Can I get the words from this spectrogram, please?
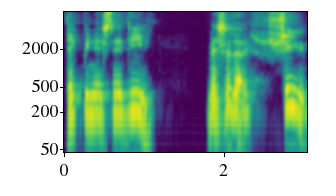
Tek bir nesne değil. Mesela şey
